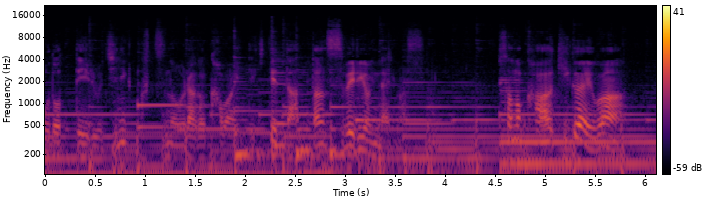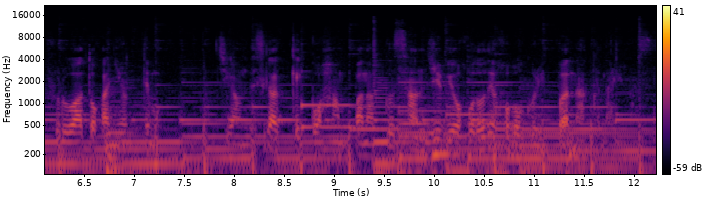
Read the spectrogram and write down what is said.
踊っているうちに靴の裏が乾いてきてだんだん滑るようになります。その乾き具合はフロアとかによっても違うんですが結構半端なく30秒ほどでほぼクリップはなくなります。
